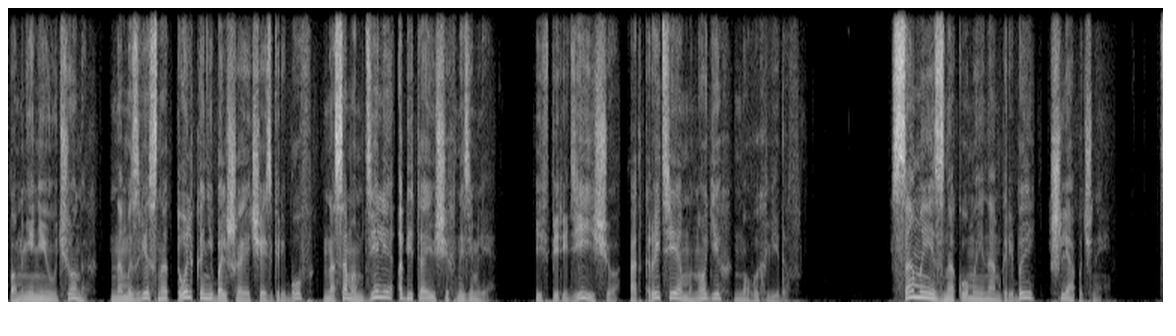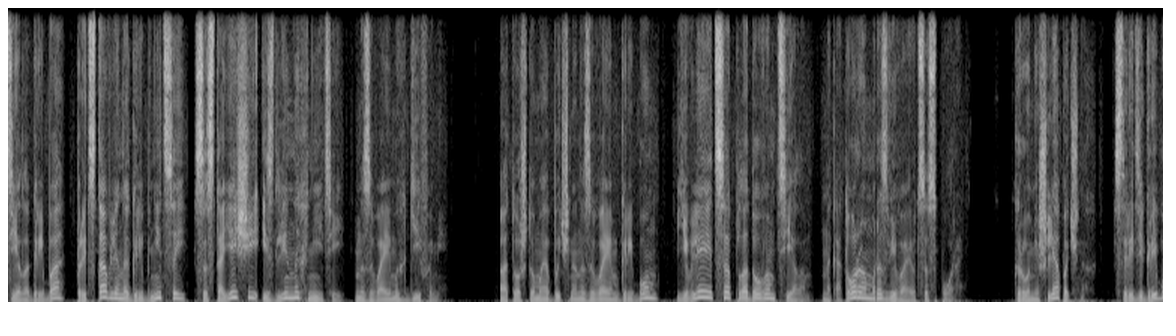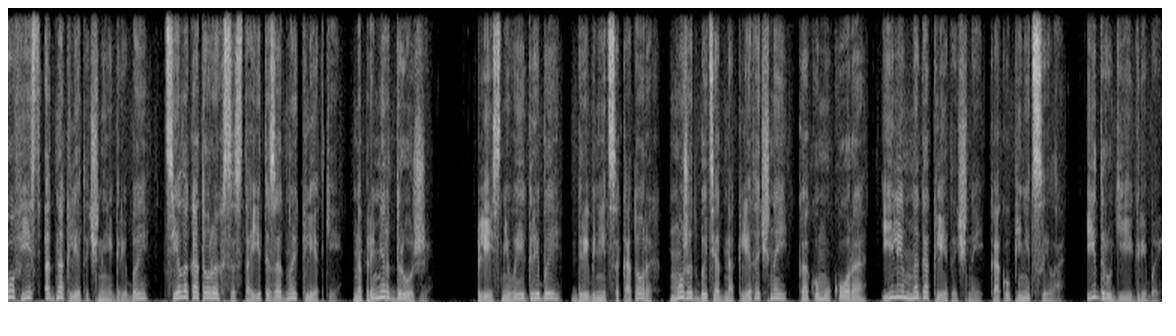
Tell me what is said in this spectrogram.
По мнению ученых, нам известна только небольшая часть грибов, на самом деле обитающих на Земле. И впереди еще открытие многих новых видов. Самые знакомые нам грибы – шляпочные. Тело гриба представлено грибницей, состоящей из длинных нитей, называемых гифами. А то, что мы обычно называем грибом, является плодовым телом, на котором развиваются споры. Кроме шляпочных, среди грибов есть одноклеточные грибы, тело которых состоит из одной клетки, например, дрожжи. Плесневые грибы, грибница которых может быть одноклеточной, как у мукора, или многоклеточной, как у пеницилла, и другие грибы.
